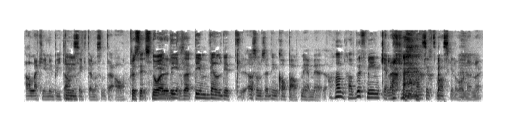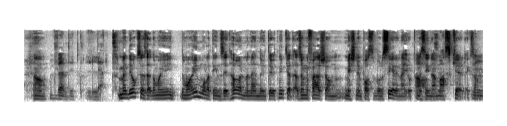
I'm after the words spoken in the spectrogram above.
Alla kan ju nu byta ansikten och sånt där. Ja. Precis, då är det lite så här. det är en väldigt, alltså, det är en cop-out med, med han hade smink eller han hade en ansiktsmask eller vad det nu. Ja. Väldigt lätt. Men det är också så här, de har, ju in, de har ju målat in sig i ett hörn men ändå inte utnyttjat det. Alltså ungefär som Mission Impossible-serien har gjort med Ja, sina precis. masker liksom.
